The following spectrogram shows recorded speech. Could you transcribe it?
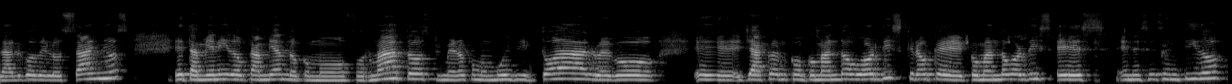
largo de los años. Eh, también he ido cambiando como formatos, primero como muy virtual, luego eh, ya con, con Comando Gordis. Creo que Comando Gordis es en ese sentido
